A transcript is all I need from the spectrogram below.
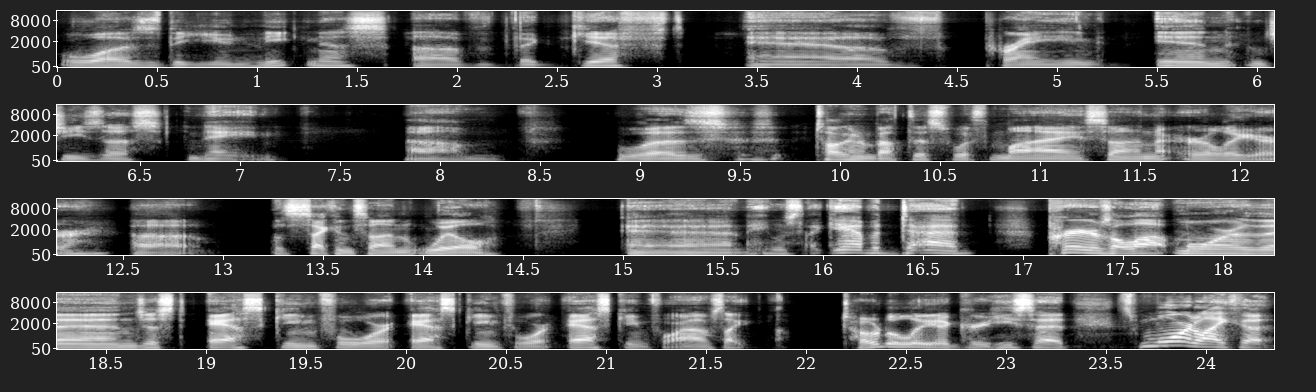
was the uniqueness of the gift of praying in Jesus' name. Um, was talking about this with my son earlier, uh, the second son, Will. And he was like, Yeah, but dad, prayer's a lot more than just asking for, asking for, asking for. I was like, totally agree. He said, It's more like a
